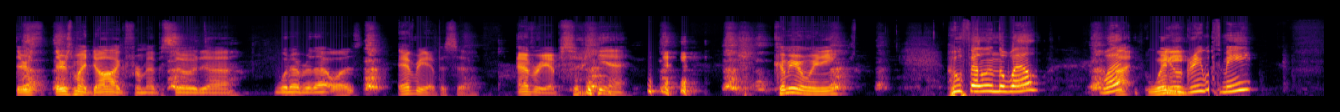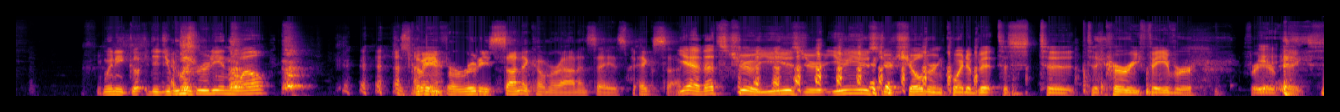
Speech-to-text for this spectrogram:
there's there's my dog from episode uh, whatever that was. Every episode. Every episode, yeah. Come here, Winnie. Who fell in the well? What? Uh, Winnie. You agree with me? Winnie, go, did you I'm push just- Rudy in the well? Just come waiting here. for Rudy's son to come around and say his picks suck. Yeah, that's true. You used your you used your children quite a bit to to to curry favor for your picks.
